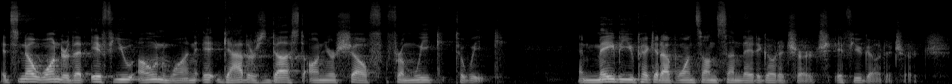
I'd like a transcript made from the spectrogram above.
It's no wonder that if you own one, it gathers dust on your shelf from week to week. And maybe you pick it up once on Sunday to go to church if you go to church.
